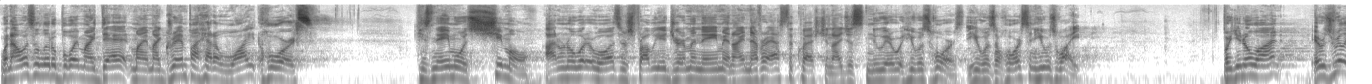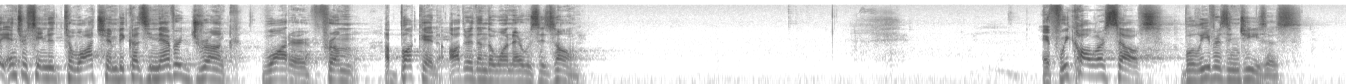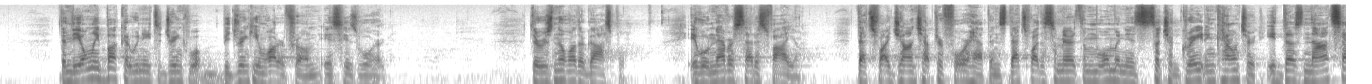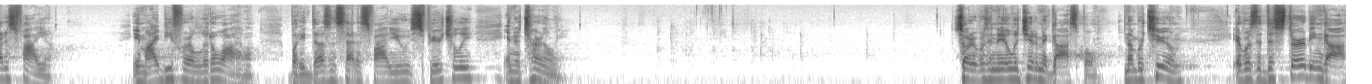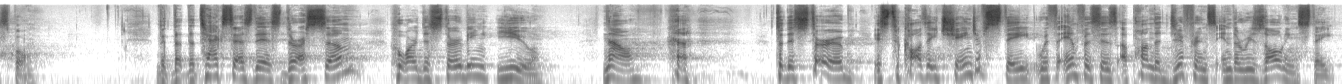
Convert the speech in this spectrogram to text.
When I was a little boy, my dad, my, my grandpa had a white horse his name was Schimmel. I don't know what it was. Was probably a German name, and I never asked the question. I just knew it, he was horse. He was a horse, and he was white. But you know what? It was really interesting to, to watch him because he never drank water from a bucket other than the one that was his own. If we call ourselves believers in Jesus, then the only bucket we need to drink, be drinking water from is His Word. There is no other gospel. It will never satisfy you. That's why John chapter 4 happens. That's why the Samaritan woman is such a great encounter. It does not satisfy you. It might be for a little while, but it doesn't satisfy you spiritually and eternally. So it was an illegitimate gospel. Number two, it was a disturbing gospel. The, the, the text says this there are some who are disturbing you. Now, To disturb is to cause a change of state with emphasis upon the difference in the resulting state,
